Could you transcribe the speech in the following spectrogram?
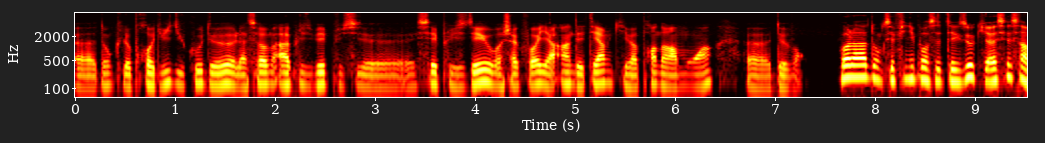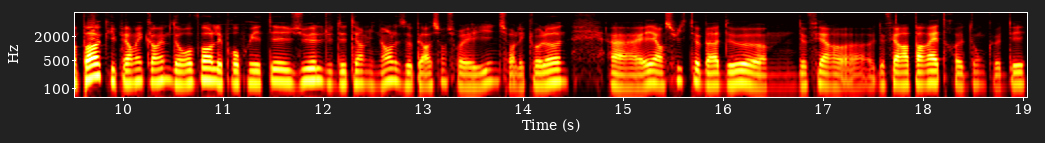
euh, donc le produit du coup de la somme A plus B plus euh, C plus D où à chaque fois il y a un des termes qui va prendre un moins euh, devant. Voilà, donc c'est fini pour cet exo qui est assez sympa, qui permet quand même de revoir les propriétés usuelles du déterminant, les opérations sur les lignes, sur les colonnes, euh, et ensuite bah, de, euh, euh, de faire apparaître donc des,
